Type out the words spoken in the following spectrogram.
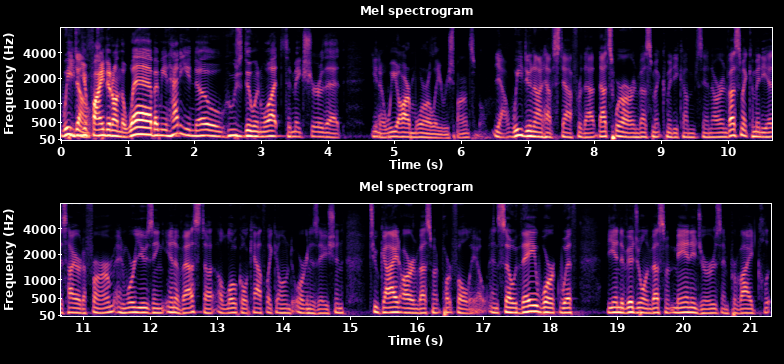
We you, don't. You find it on the web. I mean, how do you know who's doing what to make sure that you know we are morally responsible? Yeah, we do not have staff for that. That's where our investment committee comes in. Our investment committee has hired a firm, and we're using Innovest, a, a local Catholic owned organization, to guide our investment portfolio. And so they work with the individual investment managers and provide cl-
